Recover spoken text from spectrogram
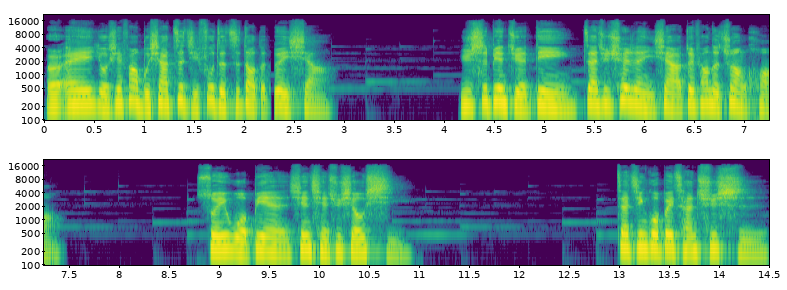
而 A 有些放不下自己负责指导的对象，于是便决定再去确认一下对方的状况，所以我便先前去休息。在经过备餐区时，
